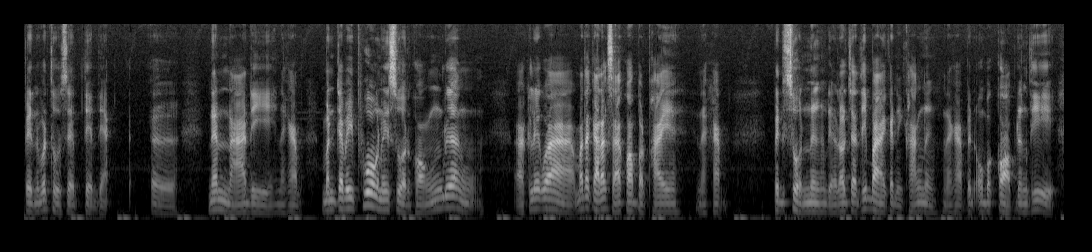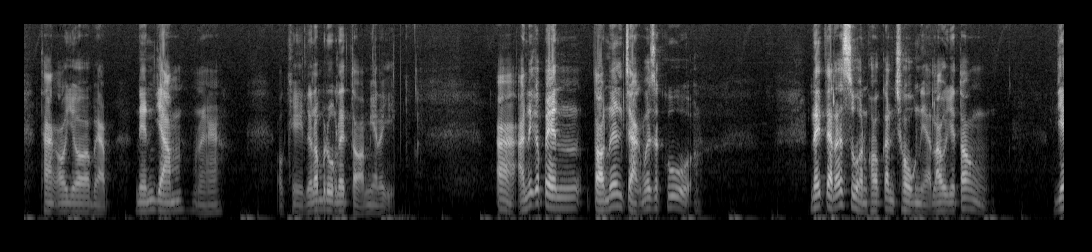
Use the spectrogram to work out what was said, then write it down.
เป็นวัตถุเสพติดเนี่ยเออแน่นหนาดีนะครับ มันจะไปพ่วงในส่วนของเรื่อง เขาเรียกว่ามาตรการรักษาความปลอดภัยนะครับ เป็นส่วนหนึ่งเดี๋ยวเราจะอธิบายกันอีกครั้งหนึ่งนะครับ เป็นองค์ประกอบหนึ่งที่ทางออยแบบเน้นย้ำนะฮะโอเคเดี๋ยวเรามาดูอะไรต่อมีอะไรอีกอ่าอันนี้ก็เป็นต่อเนื่องจากเมื่อสักครู่ ในแต่ละส่วนของกัญชงเนี่ยเราจะต้องแย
